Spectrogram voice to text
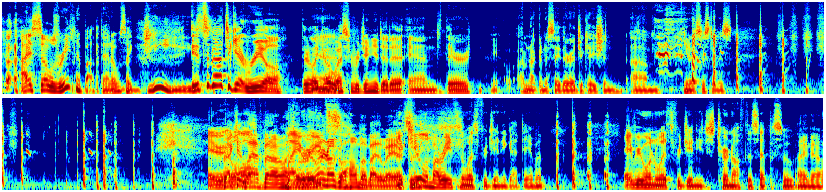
Even, I still was reading about that. I was like, geez. it's about to get real. They're like, Yeah. oh, West Virginia did it, and their. You know, I'm not going to say their education, um, you know, system is. I can laugh, but I'm like, my we're, we're in Oklahoma, by the way. You're That's- killing my rates in West Virginia. God damn it. Everyone in West Virginia, just turn off this episode. I know.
